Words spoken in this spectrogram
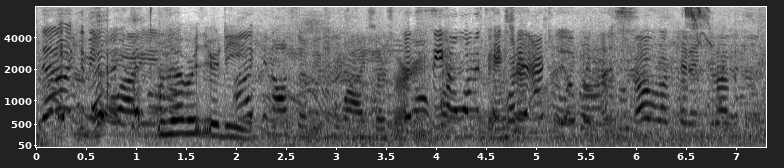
Then I can be Hawaii. I'm number 30. I can also be Hawaii. So sorry. Let's see how long it takes you to actually open this. Oh, I'm kidding. You don't have to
